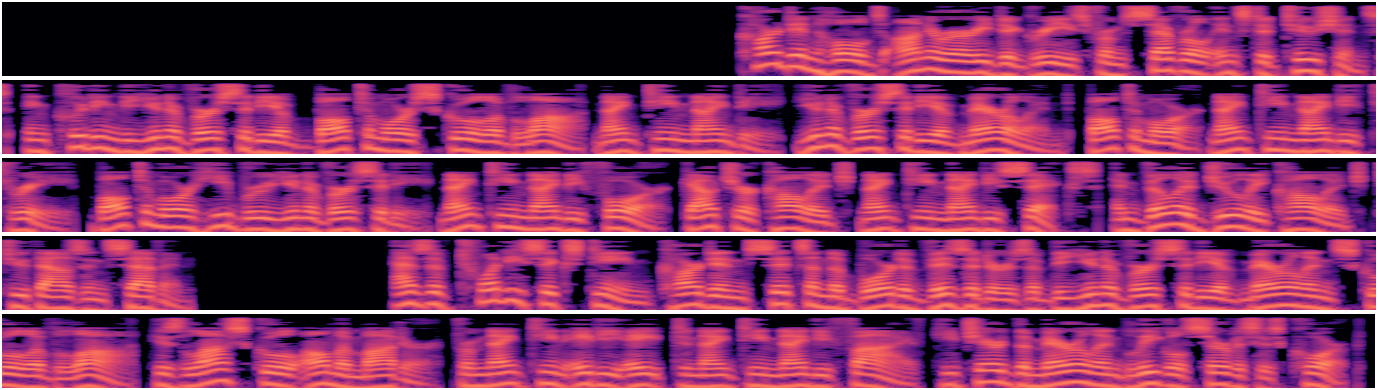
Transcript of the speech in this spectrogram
Cardin holds honorary degrees from several institutions, including the University of Baltimore School of Law 1990, University of Maryland, Baltimore 1993, Baltimore Hebrew University 1994, Goucher College 1996, and Villa Julie College 2007. As of 2016 Cardin sits on the Board of Visitors of the University of Maryland School of Law, his law school alma mater. From 1988 to 1995, he chaired the Maryland Legal Services Corp.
